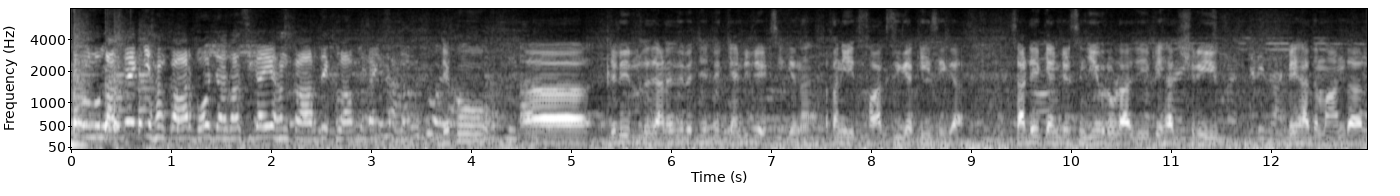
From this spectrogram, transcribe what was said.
ਤੁਹਾਨੂੰ ਲੱਗਦਾ ਹੈ ਕਿ ਹੰਕਾਰ ਬਹੁਤ ਜ਼ਿਆਦਾ ਸੀਗਾ ਇਹ ਹੰਕਾਰ ਦੇ ਖਿਲਾਫ ਲੜਾਈ ਸੀ ਦੇਖੋ ਅ, ਜਿਹੜੀ ਲੁਧਿਆਣੇ ਦੇ ਵਿੱਚ ਜਿਹੜੇ ਕੈਂਡੀਡੇਟ ਸੀਗੇ ਨਾ ਪਤਾ ਨਹੀਂ ਇਤਫਾਕ ਸੀਗਾ ਕੀ ਸੀਗਾ। ਸਾਡੇ ਕੈਂਡੀਡੇਟ ਸੰਜੀਵ ਅਰੋੜਾ ਜੀ ਬੇਹੱਦ ਸ਼ਰੀਫ ਬੇਹੱਦ ਇਮਾਨਦਾਰ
